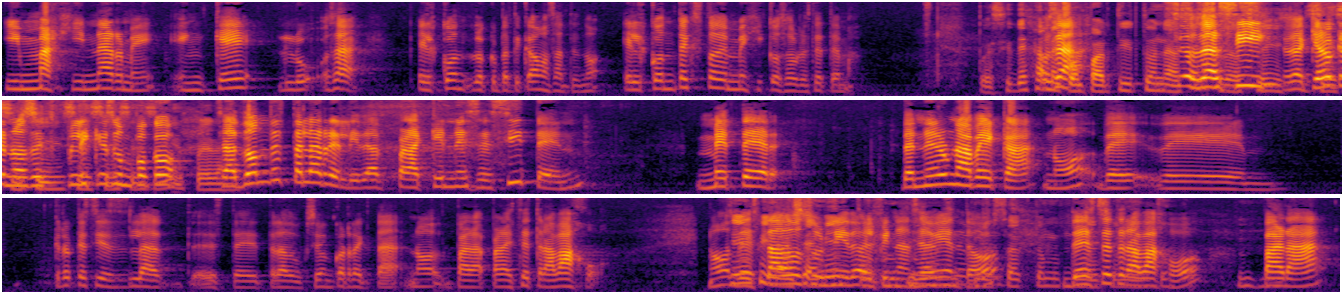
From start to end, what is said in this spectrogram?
imaginarme en qué, o sea, el, lo que platicábamos antes, ¿no? El contexto de México sobre este tema. Pues sí, déjame compartirte una. O sea, sí, o sea, quiero que nos expliques un poco, o sea, ¿dónde está la realidad para que necesiten meter, tener una beca, ¿no? De, de creo que sí es la este, traducción correcta, ¿no? Para, para este trabajo, ¿no? de Estados Unidos, el financiamiento, de este trabajo para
